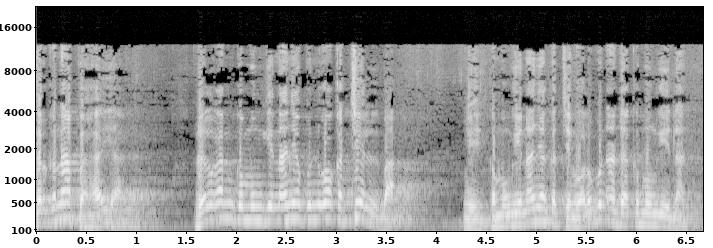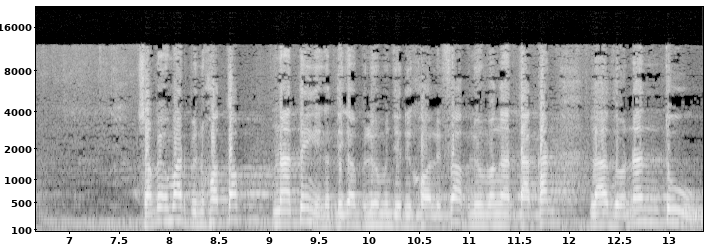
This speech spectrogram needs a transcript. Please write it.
terkena bahaya. Padahal kan kemungkinannya pun kok kecil, Pak. Nih, kemungkinannya kecil walaupun ada kemungkinan. Sampai Umar bin Khattab nate ketika beliau menjadi khalifah beliau mengatakan la dzanantu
